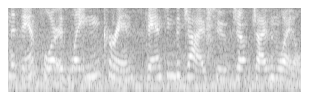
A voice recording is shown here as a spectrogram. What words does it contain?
On the dance floor is Layton and Corinne dancing the jive to Jump, Jive, and Wail.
